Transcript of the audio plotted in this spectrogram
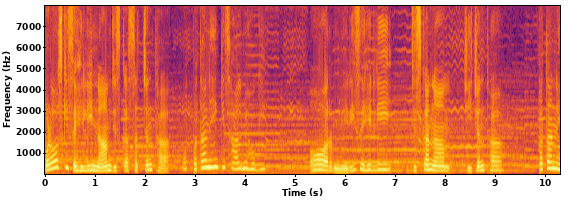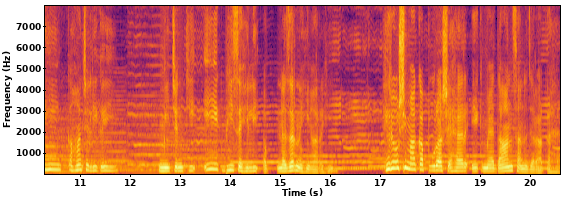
पड़ोस की सहेली नाम जिसका सच्चन था, वो पता नहीं किस हाल में होगी। और मेरी सहेली जिसका नाम चीचन था, पता नहीं कहाँ चली गई। मीचन की एक भी सहेली अब नज़र नहीं आ रही। हिरोशिमा का पूरा शहर एक मैदान सा नज़र आता है।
